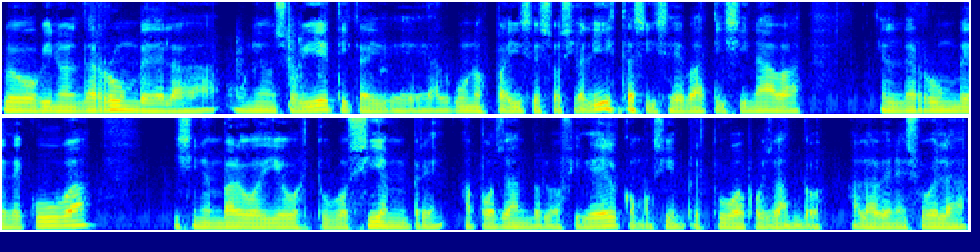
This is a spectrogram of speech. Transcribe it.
luego vino el derrumbe de la Unión Soviética y de algunos países socialistas y se vaticinaba el derrumbe de Cuba y sin embargo Diego estuvo siempre apoyándolo a Fidel como siempre estuvo apoyando a la Venezuela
